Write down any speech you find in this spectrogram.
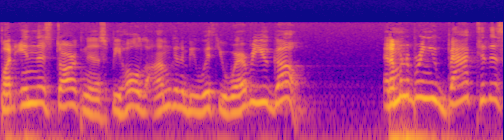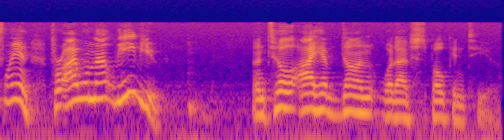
But in this darkness, behold, I'm going to be with you wherever you go. And I'm going to bring you back to this land, for I will not leave you until I have done what I've spoken to you.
